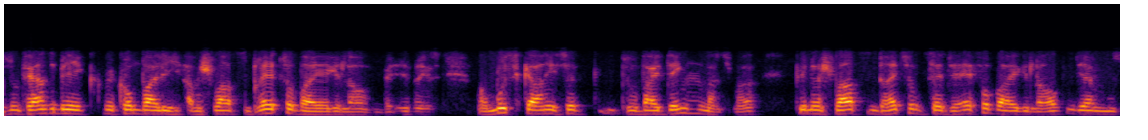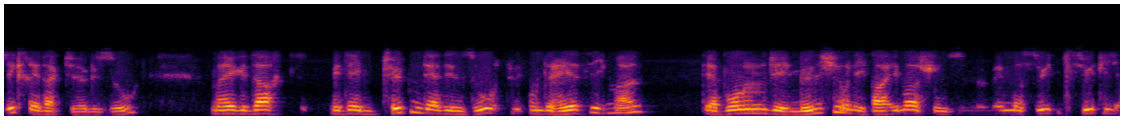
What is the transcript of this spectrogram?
zum Fernsehen bin ich gekommen, weil ich am schwarzen Brett vorbeigelaufen bin. Übrigens, man muss gar nicht so, so weit denken manchmal. Ich bin am schwarzen Brett vom ZDF vorbeigelaufen, die haben einen Musikredakteur gesucht. Habe gedacht, mit dem Typen, der den sucht, unterhält sich mal der wohnte in München und ich war immer schon immer süd, südlich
